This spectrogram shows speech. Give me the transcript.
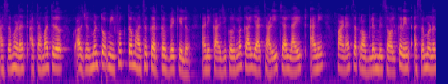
असं म्हणत आता मात्र अर्जुन म्हणतो मी फक्त माझं कर्तव्य केलं आणि काळजी करू नका या चाळीच्या लाइट आणि पाण्याचा प्रॉब्लेम मी सॉल्व करीन असं म्हणत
